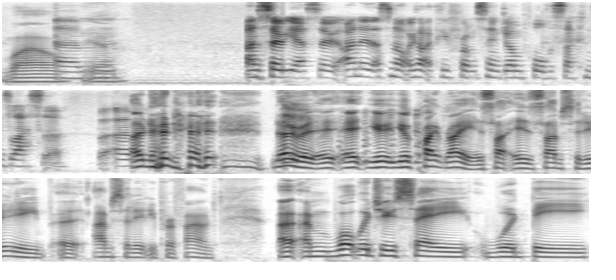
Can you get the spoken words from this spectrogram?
Wow. Um, yeah. And so yeah, so I know that's not exactly from St John Paul II's letter, but um... oh no, no, no, it, it, you're you're quite right. It's it's absolutely uh, absolutely profound. Uh, and what would you say would be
